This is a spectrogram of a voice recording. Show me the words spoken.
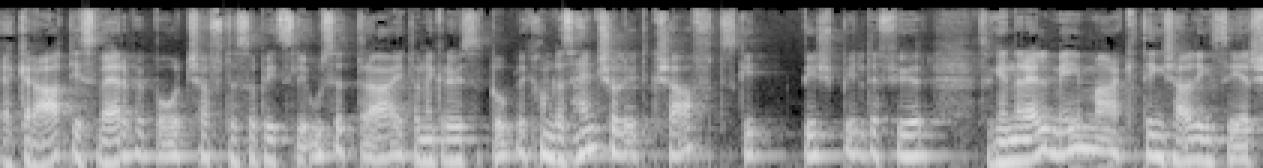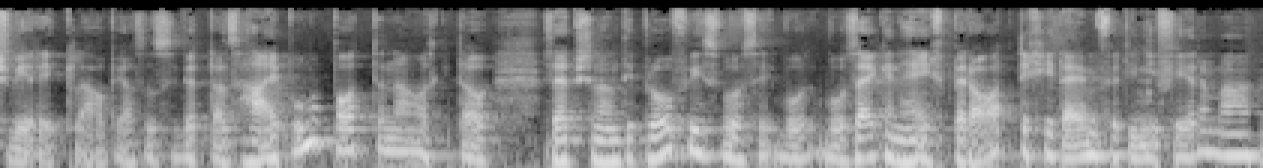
eine gratis Werbebotschaft so ein bisschen rausgetragen an ein größeres Publikum. Das haben schon Leute geschafft. Es gibt Beispiele dafür. Also generell Meme-Marketing ist allerdings sehr schwierig, glaube ich. Also es wird als Hype umgeboten auch. Es gibt auch selbsternannte Profis, wo, wo, wo sagen, hey, ich berate dich in dem für deine Firma.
